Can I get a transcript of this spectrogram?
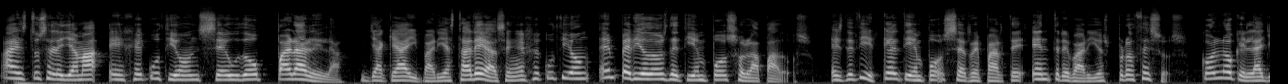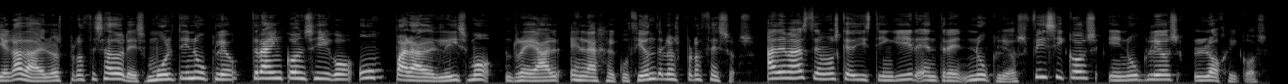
A esto se le llama ejecución pseudo paralela, ya que hay varias tareas en ejecución en periodos de tiempo solapados es decir, que el tiempo se reparte entre varios procesos, con lo que la llegada de los procesadores multinúcleo traen consigo un paralelismo real en la ejecución de los procesos. Además, tenemos que distinguir entre núcleos físicos y núcleos lógicos.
